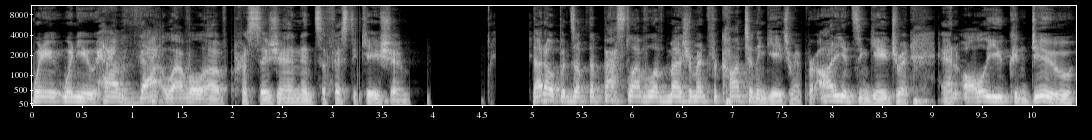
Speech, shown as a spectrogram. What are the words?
when you when you have that level of precision and sophistication, that opens up the best level of measurement for content engagement, for audience engagement, and all you can do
